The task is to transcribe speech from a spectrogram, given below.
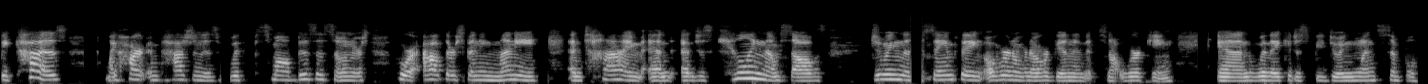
because my heart and passion is with small business owners who are out there spending money and time and, and just killing themselves doing the same thing over and over and over again and it's not working and when they could just be doing one simple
